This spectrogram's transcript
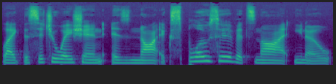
Like the situation is not explosive, it's not, you know,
